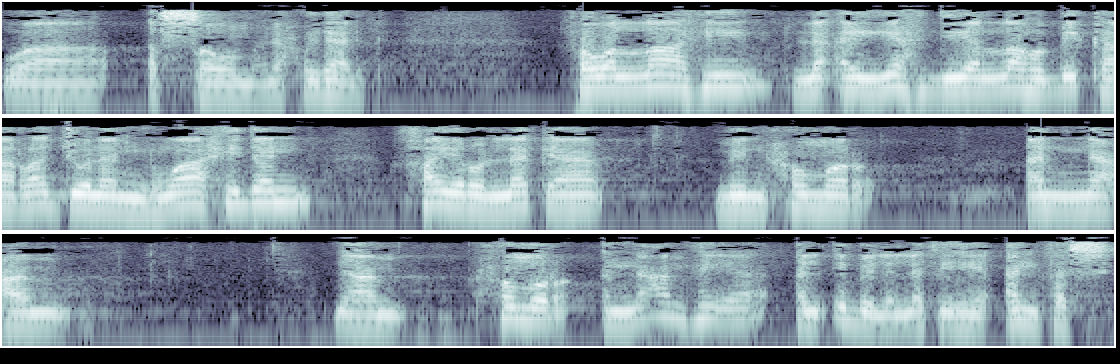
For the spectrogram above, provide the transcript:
والصوم ونحو ذلك. فوالله لأن يهدي الله بك رجلا واحدا خير لك من حمر النعم. نعم حمر النعم هي الإبل التي هي أنفس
